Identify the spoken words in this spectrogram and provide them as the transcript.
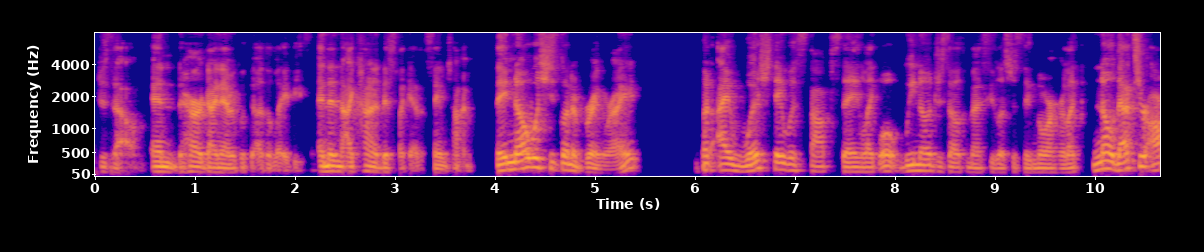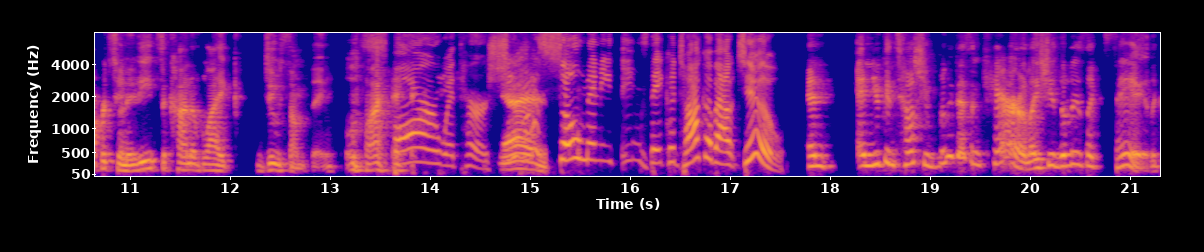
Gizelle and her dynamic with the other ladies. And then I kind of dislike it at the same time. They know what she's going to bring, right? But I wish they would stop saying, like, well, we know Gizelle's messy, let's just ignore her. Like, no, that's your opportunity to kind of like do something. Spar with her. She yes. has so many things they could talk about too. And and you can tell she really doesn't care. Like she literally is like, say it. Like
